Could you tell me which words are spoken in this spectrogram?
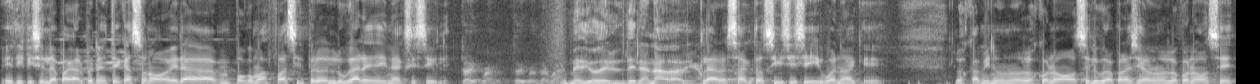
es difícil de apagar. Pero en este caso no, era un poco más fácil, pero el lugar es inaccesible. Tal cual, tal cual, tal cual. En medio del- de la nada, digamos. Claro, exacto, sí, sí, sí. Bueno, hay que. Los caminos uno no los conoce, el lugar para llegar uno no lo conoce.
